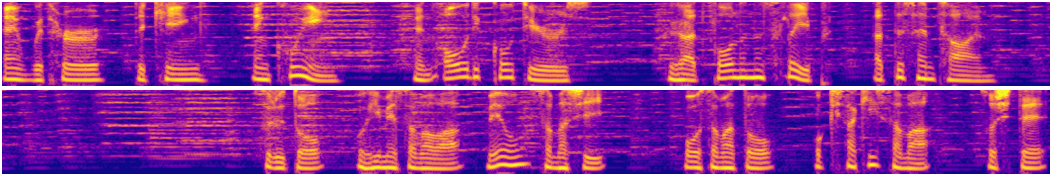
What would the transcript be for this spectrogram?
and with her the king and queen and all the courtiers who had fallen asleep at the same time. するとお姫様は目を覚まし、王様とお妃様、そして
